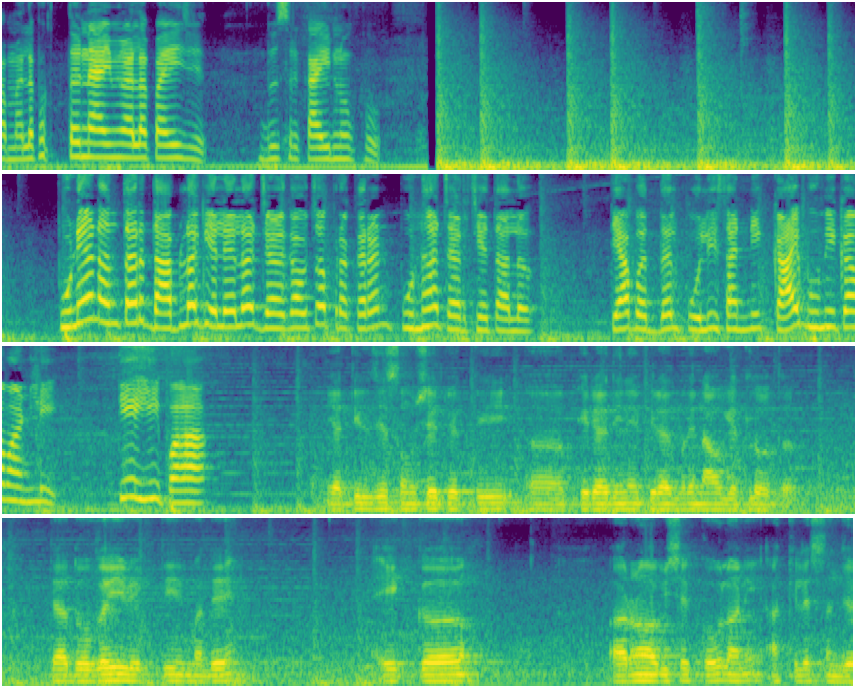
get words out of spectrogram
आम्हाला फक्त न्याय मिळाला पाहिजे दुसरं काही नको. पुण्यानंतर दाबलं गेलेलं जळगावचं प्रकरण पुन्हा चर्चेत आलं. त्याबद्दल पोलिसांनी काय भूमिका मांडली तेही पहा. यातील जे संशयित व्यक्ती फिर्यादीने फिर्यादमध्ये नाव घेतलं होतं त्या दोघंही व्यक्तींमध्ये एक अर्णव अभिषेक कौल आणि अखिलेश संजय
